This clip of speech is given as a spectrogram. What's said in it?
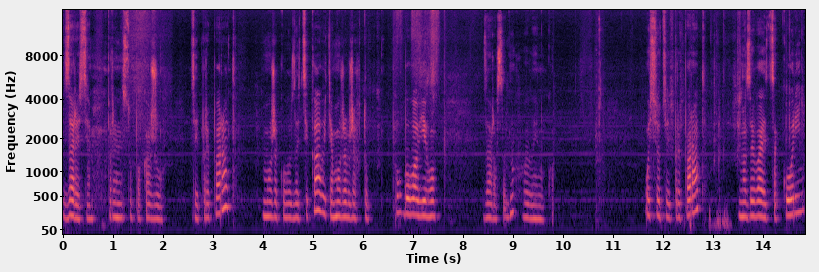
Зараз я принесу, покажу цей препарат. Може, кого зацікавить, а може вже хто пробував його. Зараз одну хвилинку. Ось оцей препарат. Називається корінь.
